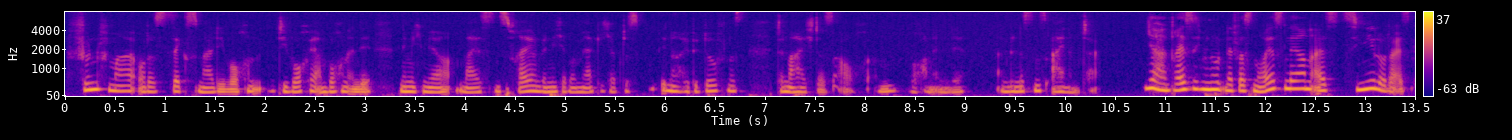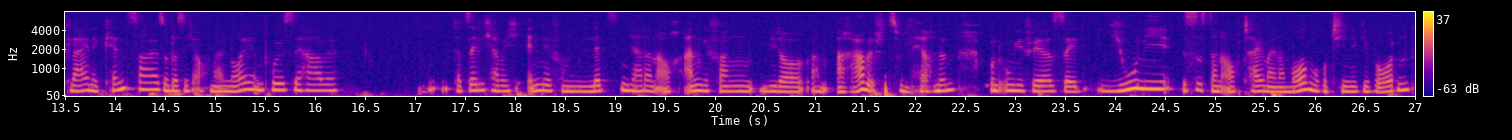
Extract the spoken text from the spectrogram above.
fünfmal oder sechsmal die Woche, die Woche. Am Wochenende nehme ich mir meistens frei. Und wenn ich aber merke, ich habe das innere Bedürfnis, dann mache ich das auch am Wochenende an mindestens einem Tag ja, 30 Minuten etwas Neues lernen als Ziel oder als kleine Kennzahl, so dass ich auch mal neue Impulse habe. Tatsächlich habe ich Ende vom letzten Jahr dann auch angefangen, wieder ähm, Arabisch zu lernen und ungefähr seit Juni ist es dann auch Teil meiner Morgenroutine geworden.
